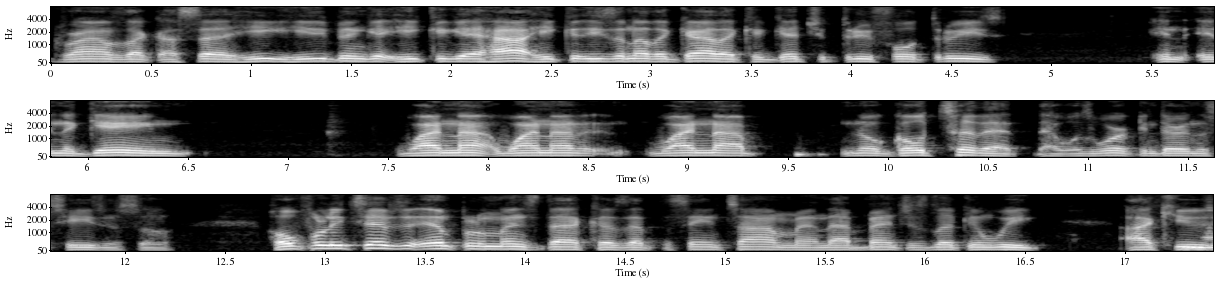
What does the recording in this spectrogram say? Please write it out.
Grimes, like I said, he he's been get he could get high. He could he's another guy that could get you three, four threes in in the game. Why not? Why not? Why not? You know, go to that. That was working during the season. So hopefully Thibs implements that because at the same time, man, that bench is looking weak. IQ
